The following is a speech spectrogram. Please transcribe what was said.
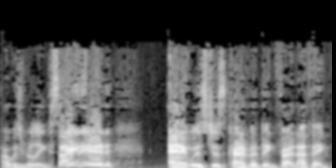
I was really excited, and it was just kind of a big fat nothing.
